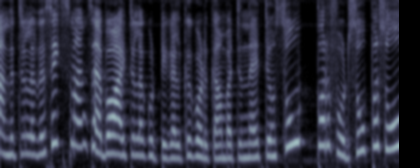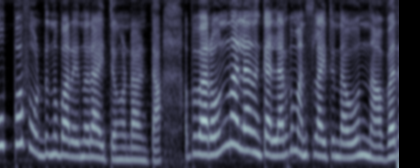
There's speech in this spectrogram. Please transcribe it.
വന്നിട്ടുള്ളത് സിക്സ് മന്ത്സ് എബോ ആയിട്ടുള്ള കുട്ടികൾക്ക് കൊടുക്കാൻ പറ്റുന്ന ഏറ്റവും super food super super food എന്ന് പറയുന്ന ഒരു ഐറ്റം കൊണ്ടാണ് കേട്ടോ അപ്പോൾ വേറെ ഒന്നുമല്ല നിങ്ങൾക്ക് എല്ലാവർക്കും മനസ്സിലായിട്ടുണ്ടാവും. നവര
